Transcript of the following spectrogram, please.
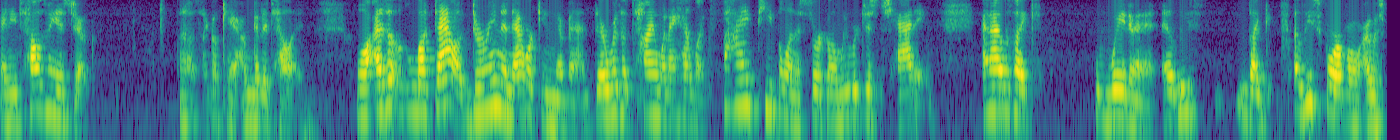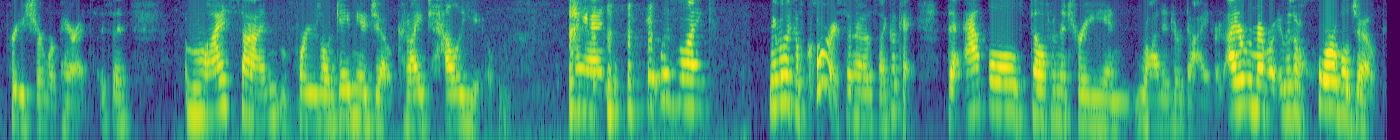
And he tells me his joke. And I was like, okay, I'm going to tell it. Well, as it lucked out, during the networking event, there was a time when I had like five people in a circle and we were just chatting. And I was like, wait a minute, at least like at least four of them I was pretty sure were parents. I said, My son, four years old, gave me a joke. Could I tell you? And it was like they were like, of course. And I was like, okay. The apple fell from the tree and rotted or died. I don't remember. It was a horrible joke,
